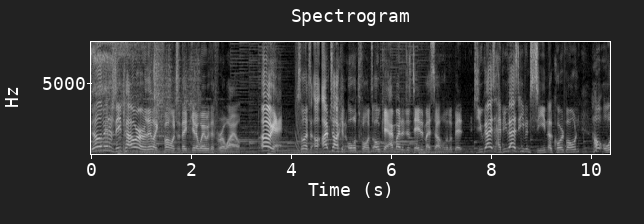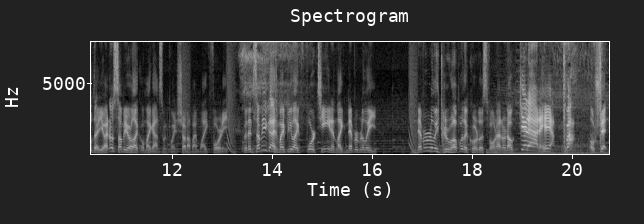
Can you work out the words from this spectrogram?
Do elevators need power or are they like phones and they can get away with it for a while? Okay. So let's, uh, I'm talking old phones. Okay, I might have just dated myself a little bit. Do you guys, have you guys even seen a cord phone? How old are you? I know some of you are like, oh my god, SwingPoynt, shut up, I'm like 40. But then some of you guys might be like 14 and like never really, never really grew up with a cordless phone. I don't know. Get out of here! Bah! Oh shit.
